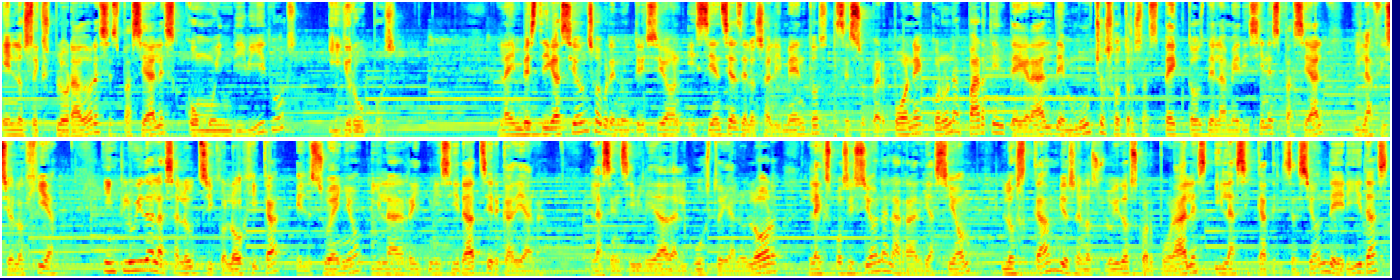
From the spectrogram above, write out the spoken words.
en los exploradores espaciales como individuos y grupos. La investigación sobre nutrición y ciencias de los alimentos se superpone con una parte integral de muchos otros aspectos de la medicina espacial y la fisiología, incluida la salud psicológica, el sueño y la ritmicidad circadiana la sensibilidad al gusto y al olor, la exposición a la radiación, los cambios en los fluidos corporales y la cicatrización de heridas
